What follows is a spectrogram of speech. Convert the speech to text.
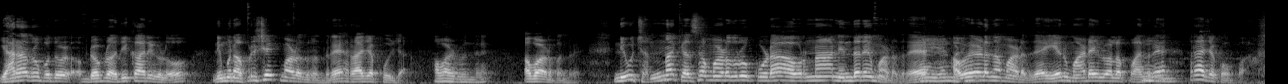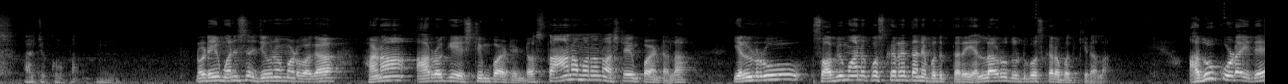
ಯಾರಾದರೂ ಒಬ್ಬ ದೊಡ್ಡ ಅಧಿಕಾರಿಗಳು ನಿಮ್ಮನ್ನು ಅಪ್ರಿಷಿಯೇಟ್ ಮಾಡಿದ್ರು ಅಂದರೆ ರಾಜಪೂಜಾ ಅವಾರ್ಡ್ ಬಂದರೆ. ಅವಾರ್ಡ್ ಬಂದರೆ. ನೀವು ಚೆನ್ನಾಗಿ ಕೆಲಸ ಮಾಡಿದ್ರು ಕೂಡ ಅವ್ರನ್ನ ನಿಂದನೆ ಮಾಡಿದ್ರೆ ಅವಹೇಳನ ಮಾಡಿದ್ರೆ ಏನು ಮಾಡೇ ಇಲ್ವಲ್ಲಪ್ಪ ಅಂದರೆ ರಾಜಕೋಪ. ರಾಜಕೋಪ. ನೋಡಿ ಮನುಷ್ಯ ಜೀವನ ಮಾಡುವಾಗ ಹಣ ಆರೋಗ್ಯ ಎಷ್ಟು ಇಂಪಾರ್ಟೆಂಟು ಸ್ಥಾನಮಾನನೂ ಅಷ್ಟೇ ಇಂಪಾರ್ಟೆಂಟ್ ಅಲ್ಲ. ಎಲ್ಲರೂ ಸ್ವಾಭಿಮಾನಕ್ಕೋಸ್ಕರನೇ ತಾನೇ ಬದುಕ್ತಾರೆ ಎಲ್ಲರೂ ದುಡ್ಡುಗೋಸ್ಕರ ಬದುಕಿರಲ್ಲ. ಅದು ಕೂಡ ಇದೆ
